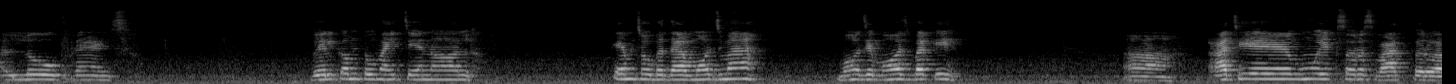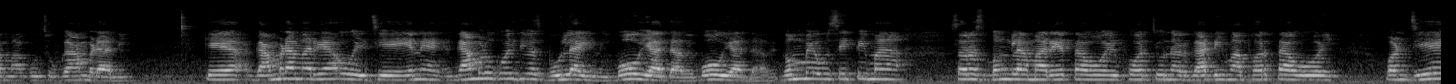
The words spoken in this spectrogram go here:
Hello friends welcome to my channel કેમ છો બધા? મોજમાં? મોજે મોજ બાકી? આજે હું એક સરસ વાત કરવા માગું છું ગામડાની. કે ગામડામાં રહ્યા હોય છે, એને ગામડું કોઈ દિવસ ભૂલાય નહીં. બહુ યાદ આવે, બહુ યાદ આવે. ગમે એવું સિટીમાં સરસ બંગલામાં રહેતા હોય, ફોર્ચ્યુનર ગાડીમાં ફરતા હોય, પણ જે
